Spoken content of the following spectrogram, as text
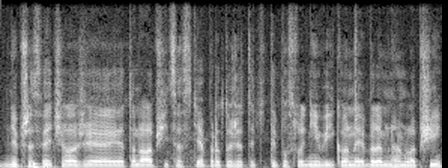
mě přesvědčila, že je to na lepší cestě, protože teď ty poslední výkony byly mnohem lepší.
